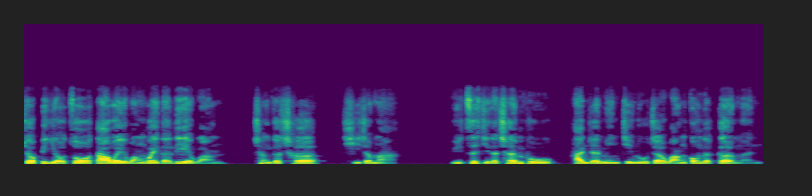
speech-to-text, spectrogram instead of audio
就必有做大卫王位的列王，乘着车，骑着马，与自己的臣仆和人民进入这王宫的各门。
